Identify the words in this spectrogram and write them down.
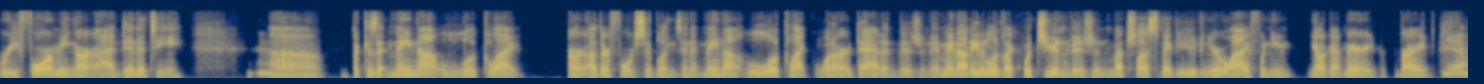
reforming our identity mm-hmm. uh, because it may not look like our other four siblings and it may not look like what our dad envisioned. It may not even look like what you envisioned, much less maybe even your wife when you y'all got married, right? Yeah.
